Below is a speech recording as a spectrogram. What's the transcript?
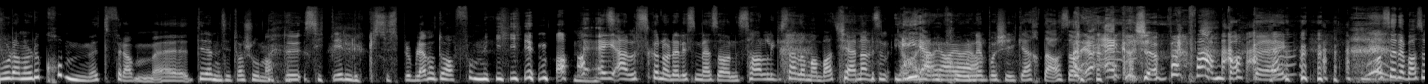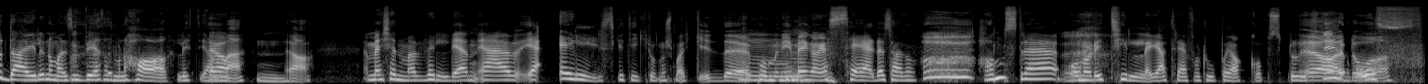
hvordan har du kommet fram eh, til denne situasjonen at du sitter i luksusproblem, at du har for mye mat? Jeg elsker når det liksom er sånn salg, selv om man bare tjener liksom én ja, ja, krone på kikerter. Og så ja, jeg kan kjøpe fem pakker, jeg. Og så er det bare så deilig når man liksom vet at man har litt hjemme. Mm. Ja. Men jeg kjenner meg veldig igjen. Jeg, jeg elsker tikronersmarked eh, på Meny. Med en gang jeg ser det, så er jeg sånn «Åh, Hamstre! Og når det i tillegg er tre for to på Jacobs produkter, Ja, uff.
